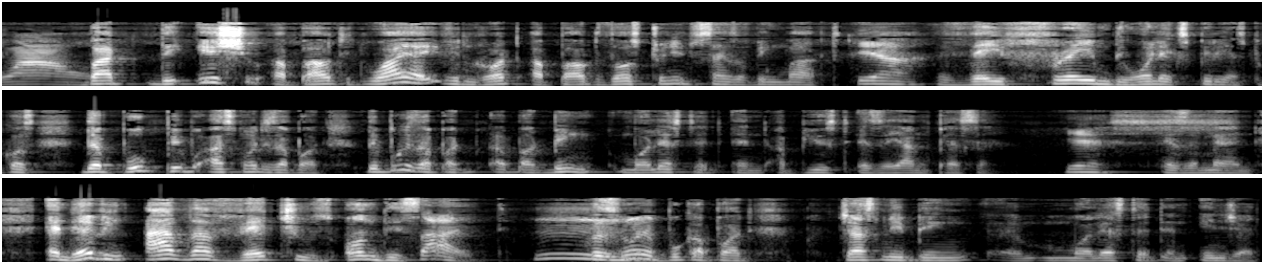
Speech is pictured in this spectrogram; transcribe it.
Wow. But the issue about it, why I even wrote about those 22 signs of being marked, Yeah. they frame the whole experience because the book people ask what it's about. The book is about about being molested and abused as a young person, yes. as a man, and having other virtues on the side. Because it's not a book about just me being uh, molested and injured.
